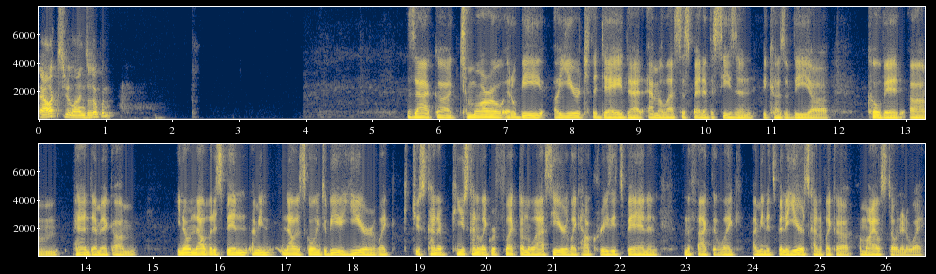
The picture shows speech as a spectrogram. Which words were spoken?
Alex, your line's open. Zac, uh, tomorrow it'll be a year to the day that MLS suspended the season because of the uh, COVID um, pandemic. Um, you know, now that it's been, I mean, now that it's going to be a year, like, just kind of, can you just kind of like reflect on the last year, like how crazy it's been, and and the fact that, like, I mean, it's been a year. It's kind of like a, a milestone in a way.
